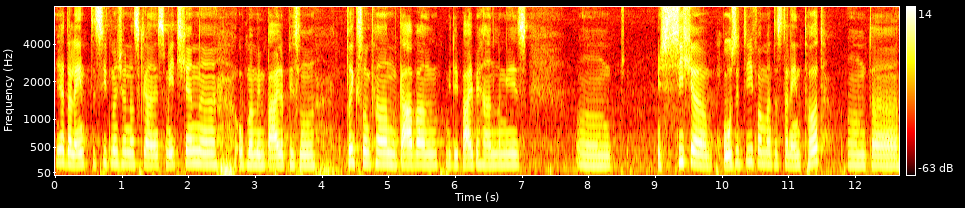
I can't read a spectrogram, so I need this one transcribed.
Ja, Talent, das sieht man schon als kleines Mädchen, äh, ob man mit dem Ball ein bisschen trickseln kann, gabern, wie die Ballbehandlung ist. Und ist sicher positiv, wenn man das Talent hat. Und äh,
